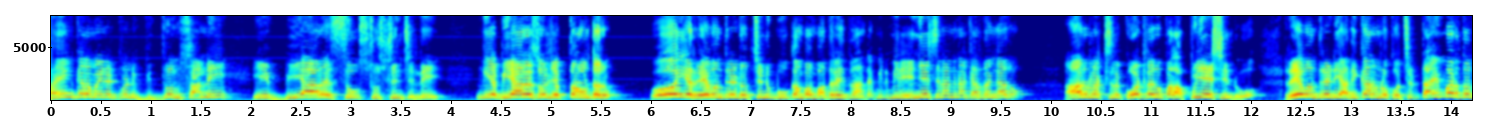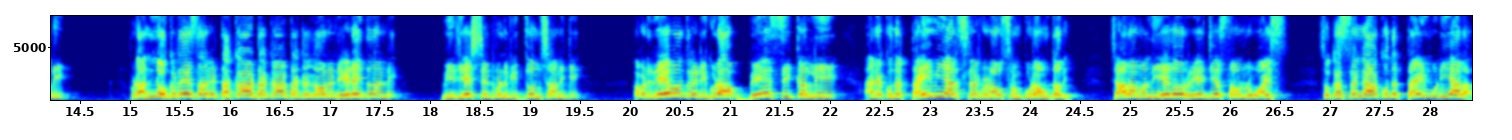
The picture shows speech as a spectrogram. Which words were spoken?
భయంకరమైనటువంటి విధ్వంసాన్ని ఈ బీఆర్ఎస్ సృష్టించింది. ఇక బీఆర్ఎస్ వాళ్ళు చెప్తా ఉంటారు ఓ ఇక రేవంత్ రెడ్డి వచ్చిండు భూకంపం బదులవుతుంది అంటే మీరు మీరు ఏం చేసినండి నాకు అర్థం కాదు. ఆరు లక్షల కోట్ల రూపాయలు అప్పు చేసిండు రేవంత్ రెడ్డి అధికారంలోకి వచ్చి టైం పడుతుంది. ఇప్పుడు అన్నీ ఒకటేసారి టకా టకా టకా కావాలంటే ఏడవుతుందండి మీరు చేసినటువంటి విధ్వంసానికి. కాబట్టి రేవంత్ రెడ్డి కూడా బేసికల్లీ ఆయన కొంత టైం ఇవ్వాల్సినటువంటి అవసరం కూడా ఉంటుంది. చాలామంది ఏదో రేజ్ చేస్తూ ఉన్నారు వాయిస్ సో ఖచ్చితంగా కొంత టైం కూడా ఇవ్వాలా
